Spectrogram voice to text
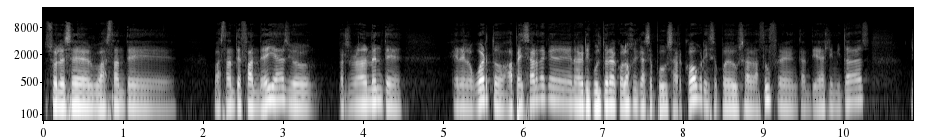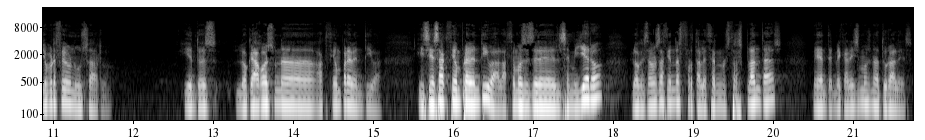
suele ser bastante, bastante fan de ellas. Yo, personalmente, en el huerto, a pesar de que en agricultura ecológica se puede usar cobre y se puede usar azufre en cantidades limitadas, yo prefiero no usarlo. Y entonces lo que hago es una acción preventiva. Y si esa acción preventiva la hacemos desde el semillero, lo que estamos haciendo es fortalecer nuestras plantas mediante mecanismos naturales.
